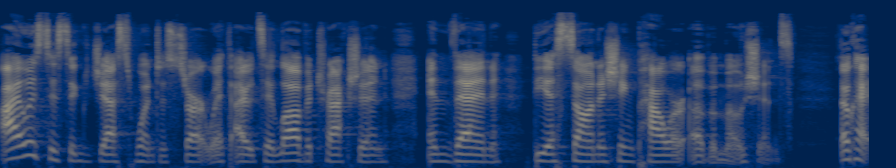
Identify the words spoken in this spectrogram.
I was to suggest one to start with, I would say law of attraction and then the astonishing power of emotions. Okay.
